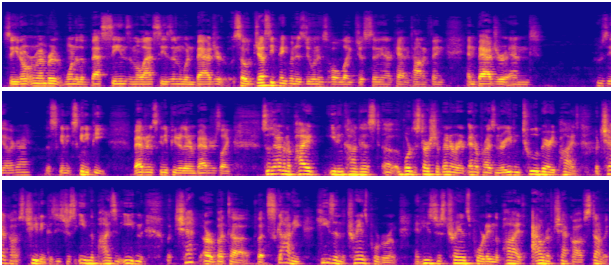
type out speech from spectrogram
So you don't remember one of the best scenes in the last season when Badger? So Jesse Pinkman is doing his whole like just sitting there catatonic thing, and Badger and who's the other guy? The skinny Skinny Pete. Badger and Skinny Peter there, and Badger's like, so they're having a pie eating contest uh, aboard the Starship Enter- Enterprise, and they're eating Tuliberry pies. But Chekhov's cheating because he's just eating the pies and eating. But Check or but uh, but Scotty, he's in the transporter room, and he's just transporting the pies out of Chekhov's stomach.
